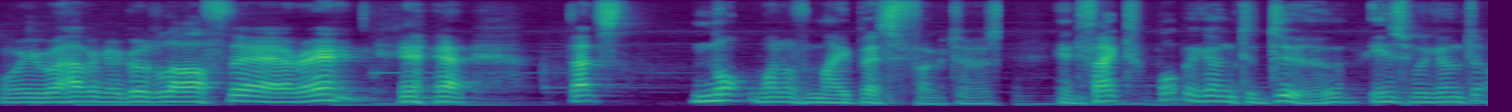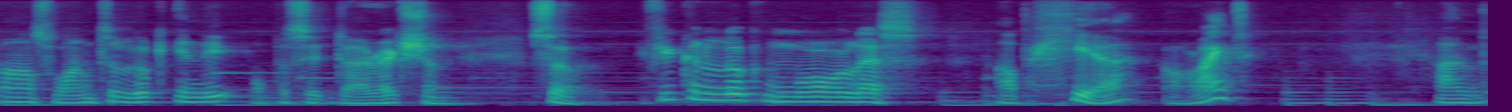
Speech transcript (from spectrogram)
We were having a good laugh there, eh? That's not one of my best photos. In fact, what we're going to do is we're going to ask one to look in the opposite direction. So if you can look more or less up here, all right? And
